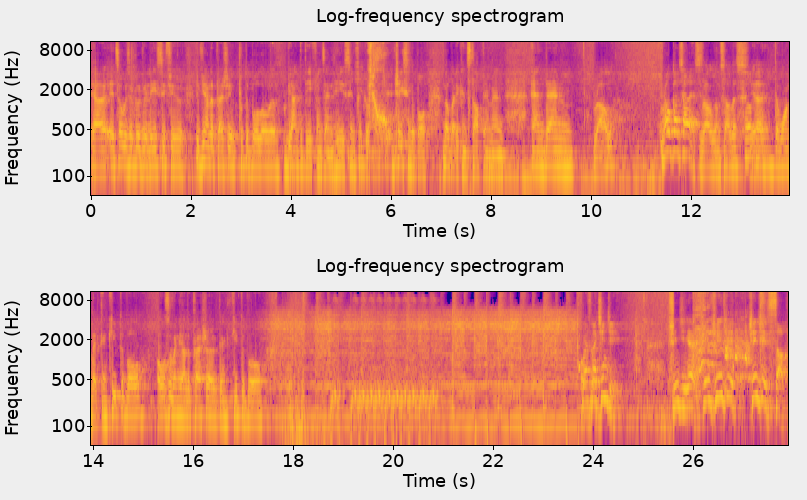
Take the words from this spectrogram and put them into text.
Yeah, it's always a good release if you if you're under pressure, you put the ball over behind the defense, and he's simply ch- chasing the ball. Nobody can stop him, and and then Raul, Raul Gonzalez. Raul Gonzalez, Okay. yeah, the one that can keep the ball. Also, when you're under pressure, they can keep the ball. Where's my Shinji? Shinji, yeah, Shin, Shinji, Shinji is sub.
